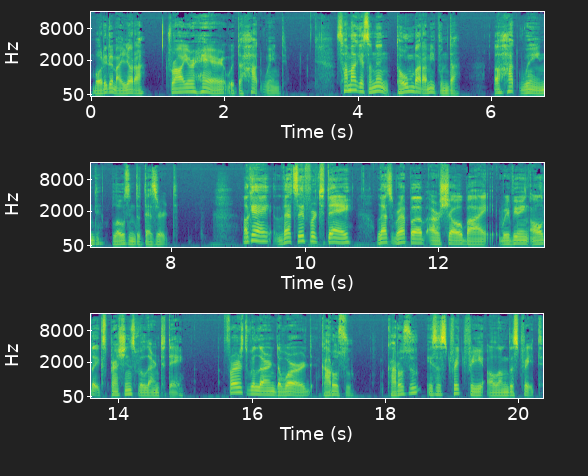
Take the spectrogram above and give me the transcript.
머리를 말려라. Dry your hair with the hot wind. 사막에서는 더운 바람이 분다. A hot wind blows in the desert. Okay, that's it for today. Let's wrap up our show by reviewing all the expressions we learned today. First, we learned the word 가로수. 가로수 is a street tree along the street,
